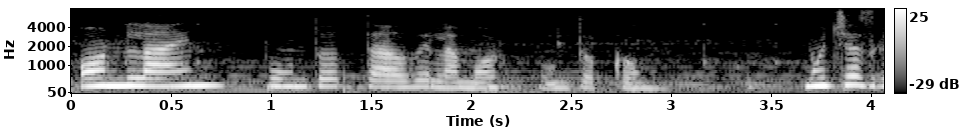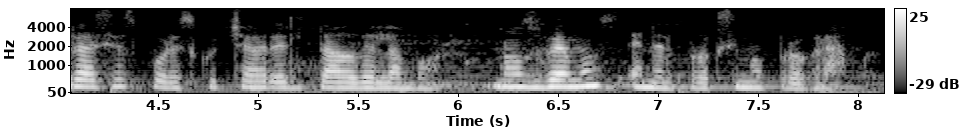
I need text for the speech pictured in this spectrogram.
online.taodelamor.com. Muchas gracias por escuchar el Tao del Amor. Nos vemos en el próximo programa.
